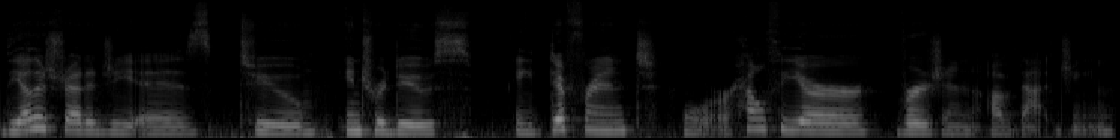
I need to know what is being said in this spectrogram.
The other strategy is to introduce a different or healthier version of that gene.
